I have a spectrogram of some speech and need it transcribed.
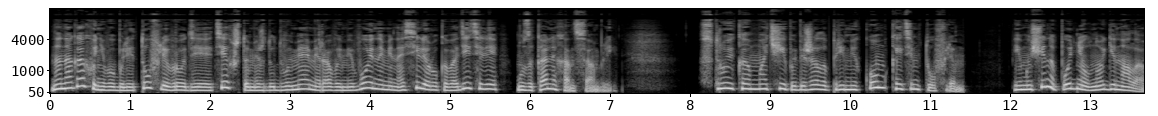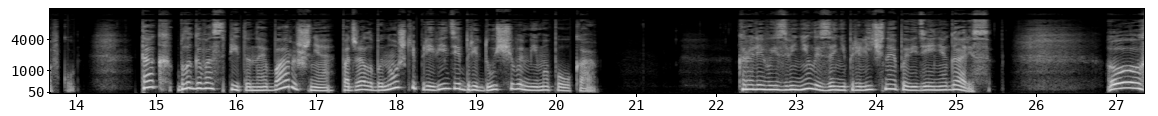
На ногах у него были туфли вроде тех, что между двумя мировыми войнами носили руководители музыкальных ансамблей. Струйка мочи побежала прямиком к этим туфлям, и мужчина поднял ноги на лавку. Так благовоспитанная барышня поджала бы ножки при виде бредущего мимо паука. Королева извинилась за неприличное поведение Гарриса. «Ох,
